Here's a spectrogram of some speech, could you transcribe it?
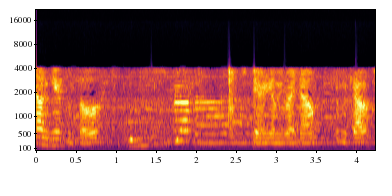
young, handsome fellow. Staring at me right now from the couch.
